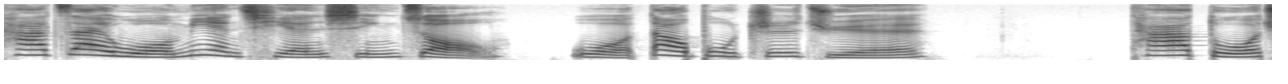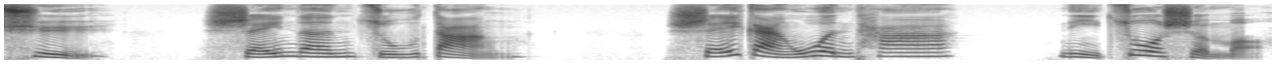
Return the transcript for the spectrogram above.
他在我面前行走，我倒不知觉。他夺取，谁能阻挡？谁敢问他：你做什么？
